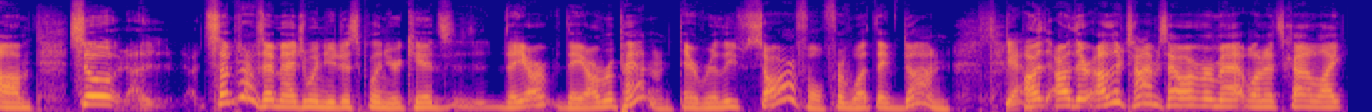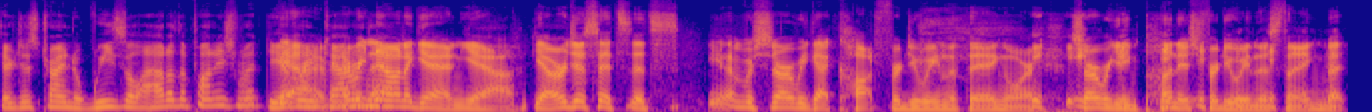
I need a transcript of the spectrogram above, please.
Um, so uh, sometimes I imagine when you discipline your kids, they are they are repentant. They're really sorrowful for what they've done. Yeah. Are, are there other times, however, Matt, when it's kind of like they're just trying to weasel out of the punishment? Do you ever yeah, encounter every that? now and again, yeah, yeah, or just it's it's you know we're sorry we got caught for doing the thing, or sorry we're getting punished for doing this thing, but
